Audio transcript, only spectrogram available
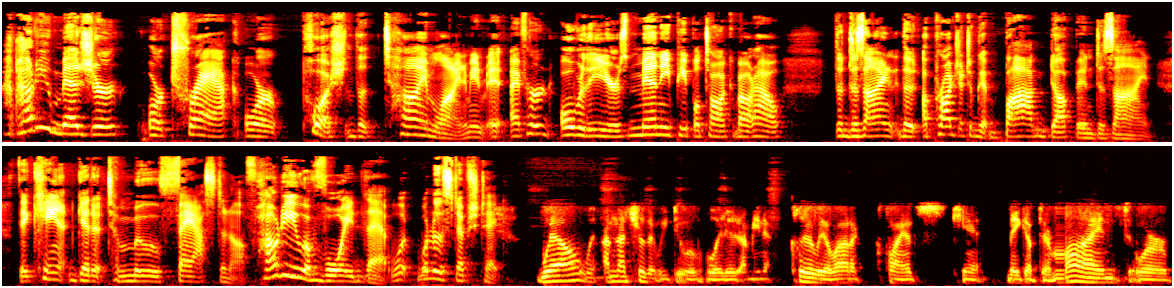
how do you measure or track or push the timeline? I mean, it, I've heard over the years many people talk about how the design, the, a project will get bogged up in design. They can't get it to move fast enough. How do you avoid that? What What are the steps you take? Well, I'm not sure that we do avoid it. I mean, clearly, a lot of clients can't make up their minds, or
